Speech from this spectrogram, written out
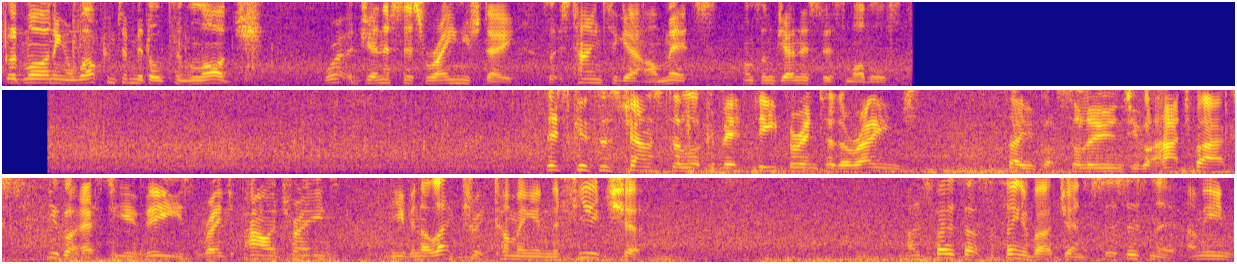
Good morning and welcome to Middleton Lodge. We're at a Genesis range day, so it's time to get our mitts on some Genesis models. This gives us a chance to look a bit deeper into the range. So you've got saloons, you've got hatchbacks, you've got SUVs, a range of powertrains, even electric coming in the future. I suppose that's the thing about Genesis, isn't it? I mean,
